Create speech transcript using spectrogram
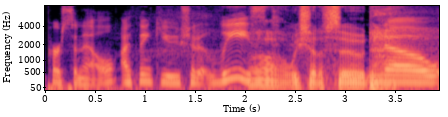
personnel, I think you should at least oh, we should have sued. know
